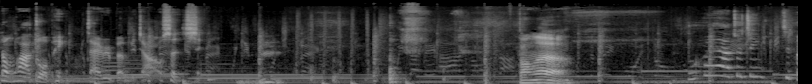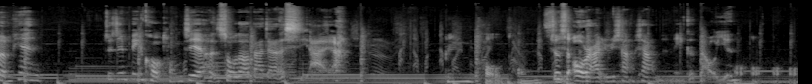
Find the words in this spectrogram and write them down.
动画作品在日本比较盛行。嗯，懂了。不会啊，最近日本片，最近冰口同界很受到大家的喜爱啊。冰口同介就是偶然与想象的那个导演，哦哦哦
